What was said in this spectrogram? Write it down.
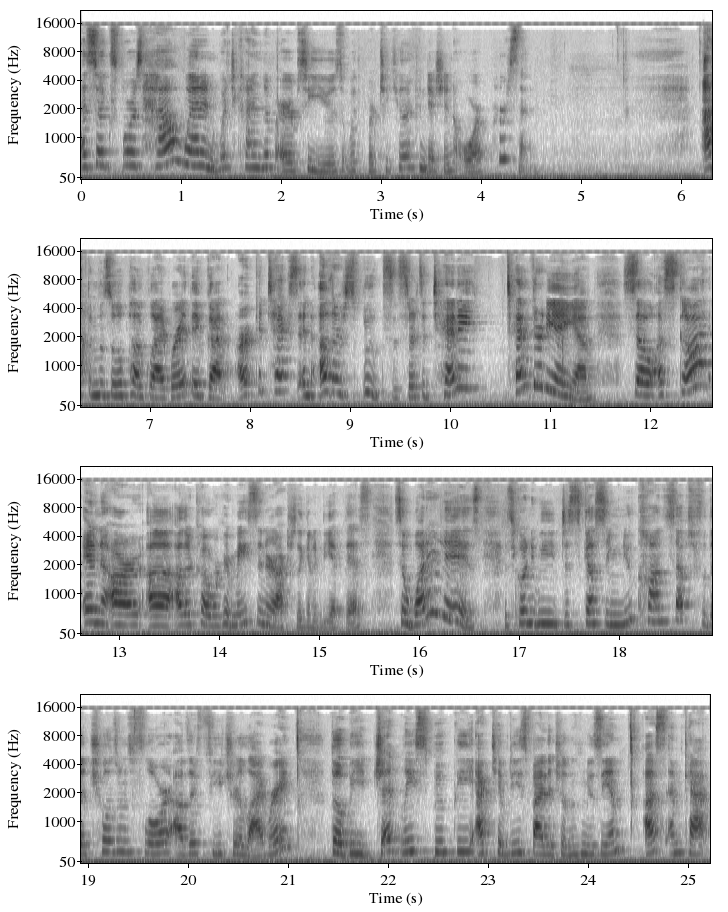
and so explores how, when, and which kind of herbs to use with particular condition or person. At the Missoula Public Library, they've got Architects and Other Spooks. It starts at 10 a 10:30 a.m. So uh, Scott and our uh, other coworker Mason are actually going to be at this. So what it is, it's going to be discussing new concepts for the children's floor of the future library. There'll be gently spooky activities by the Children's Museum, us MCAT,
